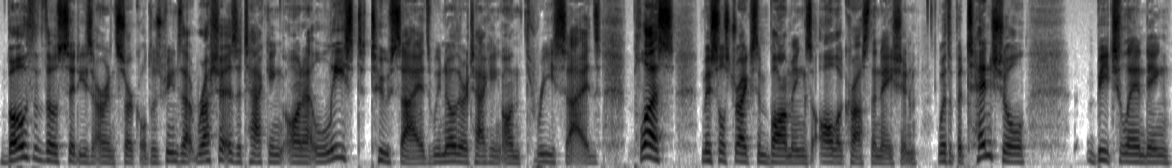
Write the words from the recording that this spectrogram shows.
Both of those cities are encircled, which means that Russia is attacking on at least two sides. We know they're attacking on three sides, plus missile strikes and bombings all across the nation, with a potential beach landing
